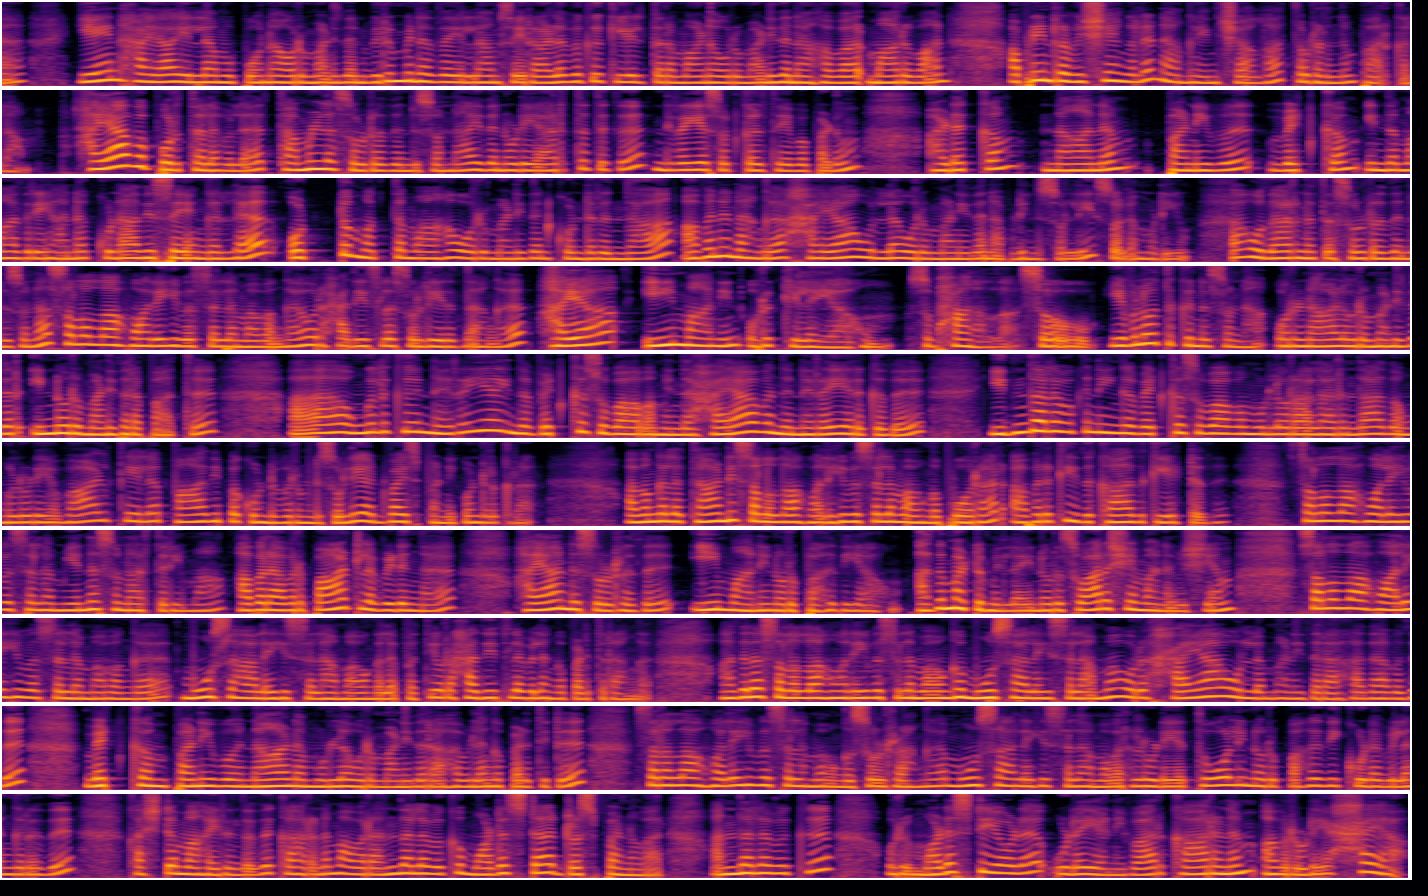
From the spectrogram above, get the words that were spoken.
ஏன் ஹயா இல்லாமல் போனால் ஒரு மனிதன் விரும்பினதை எல்லாம் செய்கிற அளவுக்கு கீழ்த்தரமான ஒரு மனிதனாக மாறுவான்? அப்படி அப்படின்ற விஷயங்களை நாங்கள் இன்ஷால்லா தொடர்ந்தும் பார்க்கலாம். ஹயாவை பொறுத்தளவில் தமிழில் சொல்கிறதுன்னு சொன்னால் இதனுடைய அர்த்தத்துக்கு நிறைய சொற்கள் தேவைப்படும். அடக்கம் நாணம் பணிவு வெட்கம் இந்த மாதிரியான குணாதிசயங்களில் ஒட்டு மொத்தமாக ஒரு மனிதன் கொண்டிருந்தா அவனை நாங்கள் ஹயா உள்ள ஒரு மனிதன் அப்படின்னு சொல்லி சொல்ல முடியும். உதாரணத்தை சொல்றதுன்னு சொன்னால் சொல்லலாம் அலஹி வசல்லம் அவங்க ஒரு ஹதீஸில் சொல்லியிருந்தாங்க ஹயா ஈமானின் ஒரு கிளையாகும். சுபான் அல்லா ஸோ எவ்வளோத்துக்குன்னு சொன்னால் ஒரு நாள் ஒரு மனிதர் இன்னொரு மனிதரை பார்த்து உங்களுக்கு நிறைய இந்த வெட்க சுபாவம் இந்த ஹயா வந்து நிறைய இருக்குது. இந்த அளவுக்கு நீங்கள் வெட்க சுபாவம் உள்ளவராளாக இருந்தால் அது உங்களுடைய வாழ்க்கையில் பாதிப்பை கொண்டு வரும்னு சொல்லி அட்வைஸ் பண்ணி கொண்டிருக்கிறார். அவங்கள தாண்டி சல்லல்லாஹு அலஹி வசல்லம் அவங்க போகிறார் அவருக்கு இது காதுக்கு எட்டுது சல்லல்லாஹு அலஹி வசல்லம் என்ன சொன்னார் தெரியுமா? அவர் அவர் பாட்டில் விடுங்க. ஹயான்னு சொல்கிறது ஈமானின் ஒரு பகுதியாகும். அது மட்டும் இல்லை இன்னொரு சுவாரஸ்யமான விஷயம். சல்லல்லாஹு அலஹி வசல்லம் அவங்க மூசா அலஹிஸ்லாம் அவங்கள பற்றி ஒரு ஹதீத்தில் விளங்கப்படுத்துகிறாங்க அதில் சல்லல்லாஹு அலஹி வசல்லம் அவங்க மூசா அலஹிஸ்லாமா ஒரு ஹயா உள்ள மனிதராக அதாவது வெட்கம் பணிவு நாணம் உள்ள ஒரு மனிதராக விளங்கப்படுத்திட்டு சல்லல்லாஹு அலஹி வசல்லம் அவங்க சொல்கிறாங்க மூசா அலஹிஸ்லாம் அவர்களுடைய அவருடைய தோலின் ஒரு பகுதி கூட விளங்குறது கஷ்டமாக இருந்தது. காரணம் அவர் அந்தளவுக்கு மொடஸ்ட்டாக மொடஸ்டாக ட்ரெஸ் பண்ணுவார். அந்த அளவுக்கு ஒரு மொடஸ்டியோட உடை அணிவார். காரணம் அவருடைய ஹயா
